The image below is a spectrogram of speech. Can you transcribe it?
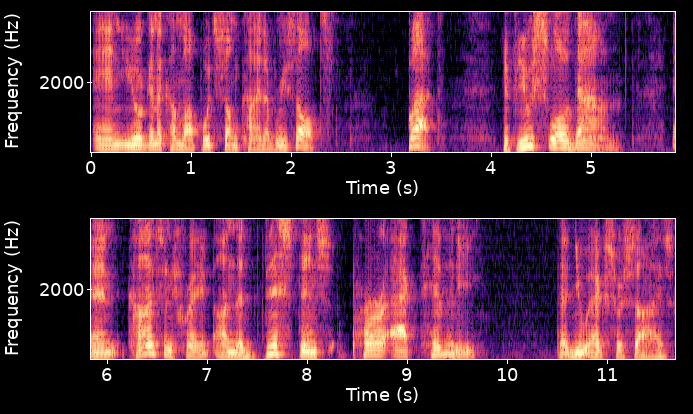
and you're going to come up with some kind of results. But if you slow down and concentrate on the distance per activity that you exercise,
